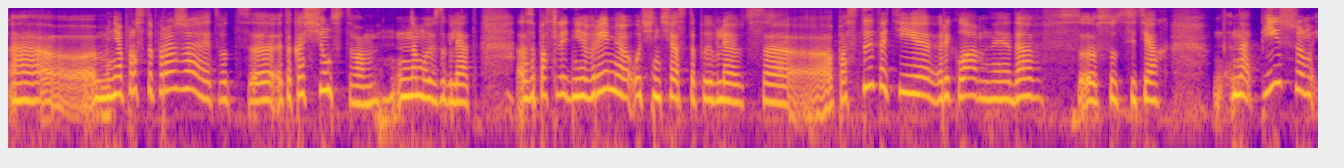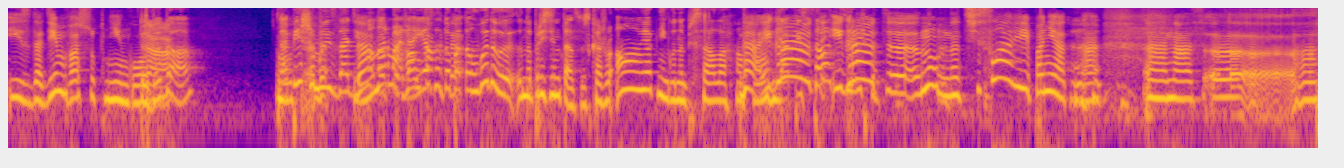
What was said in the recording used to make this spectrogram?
Меня просто поражает вот это кощунство, на мой взгляд. За последнее время очень часто появляются посты такие рекламные да, в соцсетях. Напишем и издадим вашу книгу. Да-да-да. Напишем Вот, и издадим. да, ну, нормально. А вам если то как-то- потом выйду на презентацию и скажу, а, я книгу написала. Да, играют, играют, э, ну, на тщеславии, понятно, э, на э,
